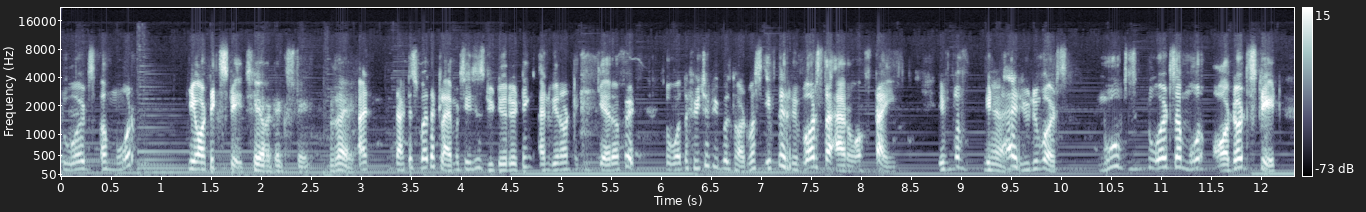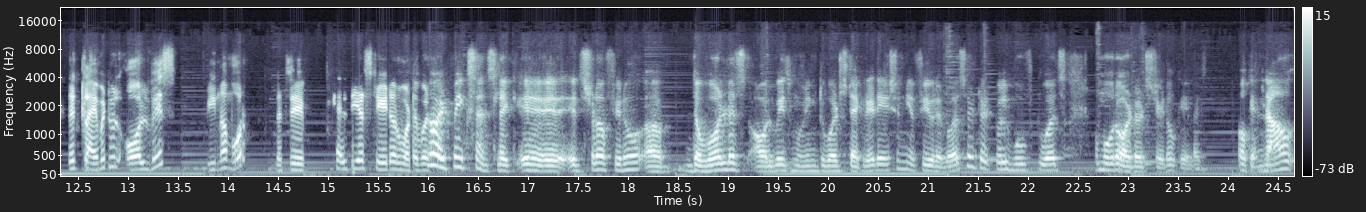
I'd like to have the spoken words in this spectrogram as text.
towards a more chaotic stage. chaotic state. Right. And that is why the climate change is deteriorating and we're not taking care of it. So what the future people thought was if they reverse the arrow of time, if the Yeah. entire universe moves towards a more ordered state, then climate will always be in a more, let's say, healthier state or whatever. No, it makes sense. Like uh, instead of you know, uh, the world is always moving towards degradation. If you reverse it, it will move towards a more ordered state. Okay, like okay, Yeah. now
